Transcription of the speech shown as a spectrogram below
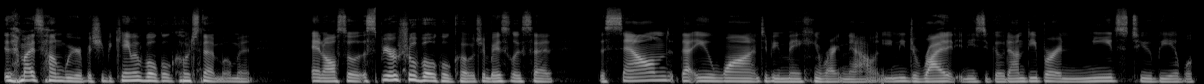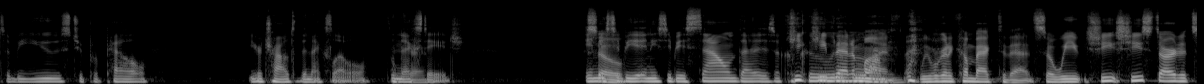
It might sound weird, but she became a vocal coach that moment, and also a spiritual vocal coach, and basically said. The sound that you want to be making right now, you need to ride it. It needs to go down deeper and needs to be able to be used to propel your child to the next level, the next stage. It needs to be. It needs to be a sound that is a keep keep that in warmth. mind. we were going to come back to that. So we she she started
